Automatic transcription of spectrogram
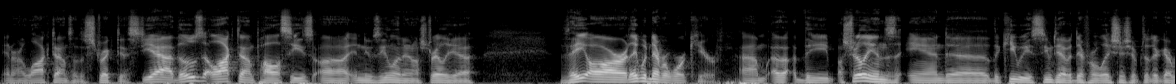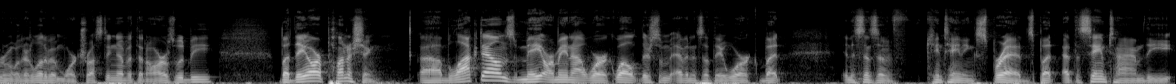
and our lockdowns are the strictest. Yeah, those lockdown policies uh, in New Zealand and Australia, they are they would never work here. Um, uh, the Australians and uh, the Kiwis seem to have a different relationship to their government, where they're a little bit more trusting of it than ours would be, but they are punishing. Um, lockdowns may or may not work. Well, there's some evidence that they work, but in the sense of containing spreads, but at the same time, the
